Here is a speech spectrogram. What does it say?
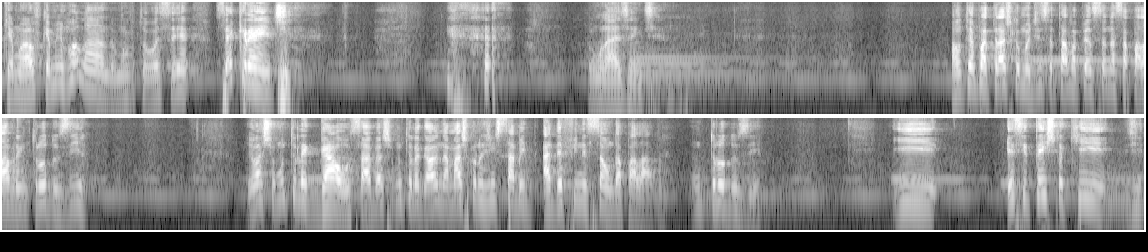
Kemuel fica me enrolando. Você, você é crente. Vamos lá, gente. Há um tempo atrás, como eu disse, eu estava pensando nessa palavra introduzir. Eu acho muito legal, sabe? Eu acho muito legal, ainda mais quando a gente sabe a definição da palavra. Introduzir. E esse texto aqui de,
